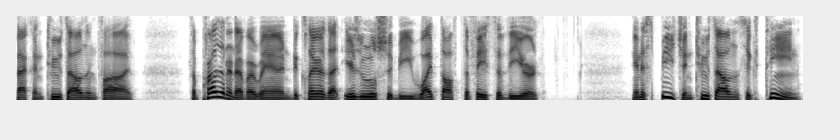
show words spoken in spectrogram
back in 2005, the president of Iran declared that Israel should be wiped off the face of the earth. In a speech in 2016,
